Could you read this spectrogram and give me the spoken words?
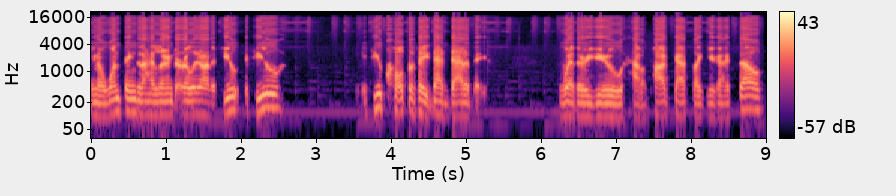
you know, one thing that I learned early on if you if you if you cultivate that database, whether you have a podcast like you guys sell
